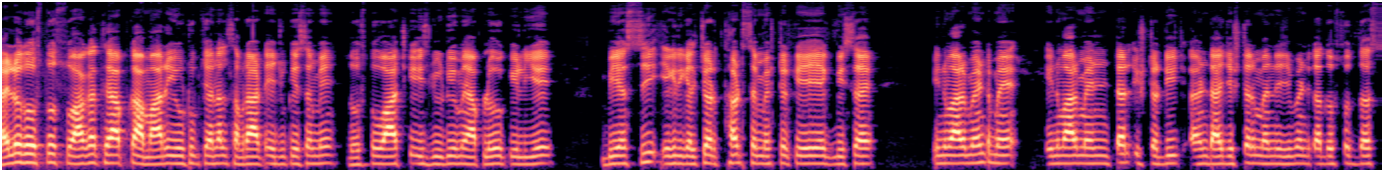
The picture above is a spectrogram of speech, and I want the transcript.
हेलो दोस्तों, स्वागत है आपका हमारे यूट्यूब चैनल सम्राट एजुकेशन में। दोस्तों, आज के इस वीडियो में आप लोगों के लिए बीएससी एग्रीकल्चर थर्ड सेमेस्टर के एक विषय इन्वायरमेंट में environmental studies and disaster management का दोस्तों दस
